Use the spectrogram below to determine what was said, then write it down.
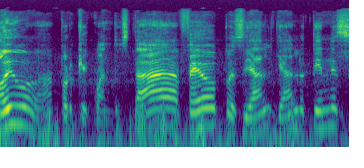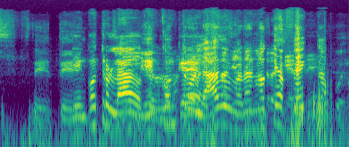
oigo, porque cuando está feo, pues ya, ya lo tienes te- te- Bien controlado. bien controlado, ¿verdad? No te afecta, pues.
